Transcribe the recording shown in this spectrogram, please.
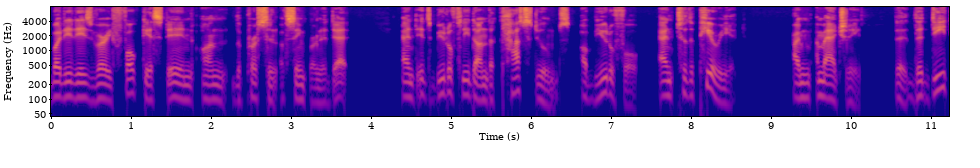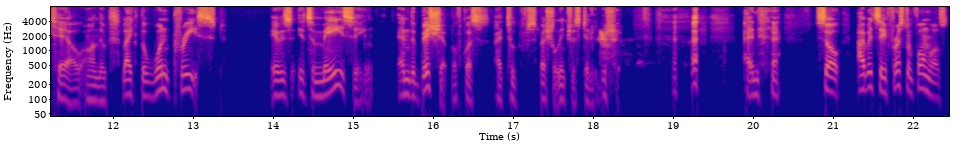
but it is very focused in on the person of Saint Bernadette. And it's beautifully done. The costumes are beautiful and to the period. I'm imagining the the detail on them, like the one priest. It was it's amazing, and the bishop. Of course, I took special interest in the bishop, and so I would say first and foremost,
